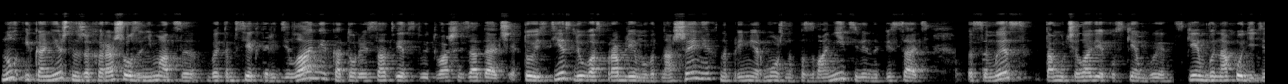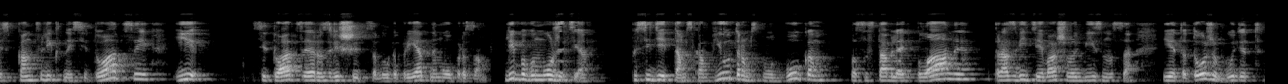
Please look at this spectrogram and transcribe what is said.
Ну и, конечно же, хорошо заниматься в этом секторе делами, которые соответствуют вашей задаче. То есть, если у вас проблемы в отношениях, например, можно позвонить или написать смс тому человеку, с кем вы, с кем вы находитесь в конфликтной ситуации, и ситуация разрешится благоприятным образом. Либо вы можете посидеть там с компьютером, с ноутбуком, посоставлять планы развития вашего бизнеса, и это тоже будет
